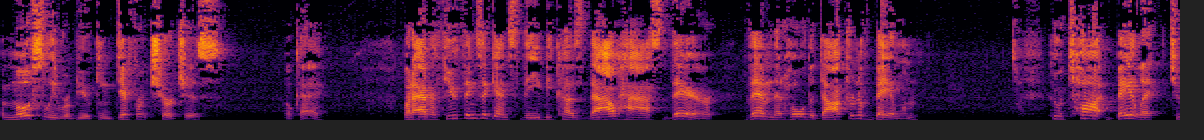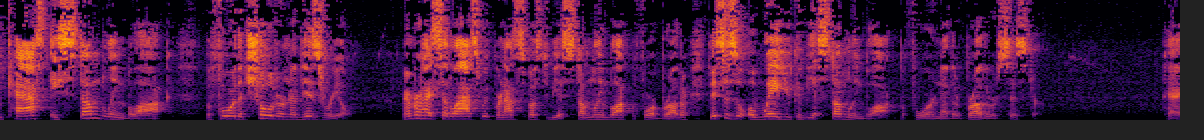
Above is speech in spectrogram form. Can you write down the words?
mostly rebuking different churches. Okay? But I have a few things against thee, because thou hast there them that hold the doctrine of Balaam, who taught Balak to cast a stumbling block before the children of Israel. Remember how I said last week we're not supposed to be a stumbling block before a brother? This is a way you could be a stumbling block before another brother or sister. Okay?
